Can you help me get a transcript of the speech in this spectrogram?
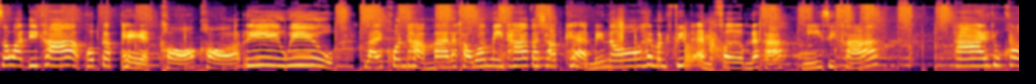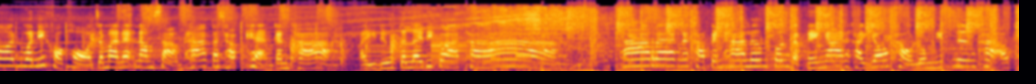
สวัสดีค่ะ พบกับเพจขอขอรีวิว หลายคนถามมานะคะว่ามีท่ากระชับแขนไหมเนาะให้มันฟิตแอนด์เฟิร์มนะคะ มีสิคะใช่ทุกคนวันนี้ขอขอจะมาแนะนำสามท่ากระชับแขนกันค่ะ ไปดูกันเลยดีกว่าค่ะ ท่าแรกนะคะเป็นท่าเริ่มต้นแบบง่ายๆนะคะ ย่อเข่าลงนิดนึงค่ะ เอาแข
